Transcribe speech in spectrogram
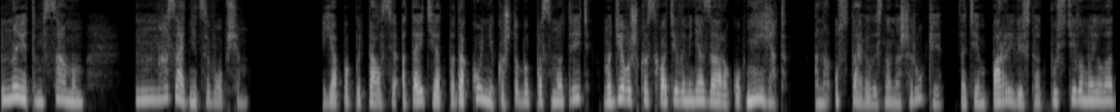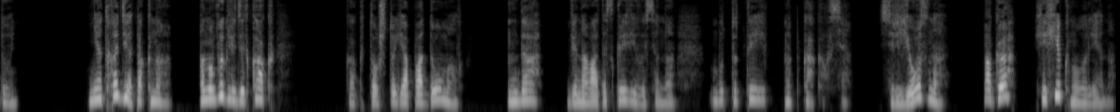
на этом самом, на заднице, в общем. Я попытался отойти от подоконника, чтобы посмотреть, но девушка схватила меня за руку. «Нет!» Она уставилась на наши руки, затем порывисто отпустила мою ладонь. «Не отходи от окна. Оно выглядит как... как то, что я подумал. Да, виновато скривилась она, будто ты обкакался. Серьезно? Ага, хихикнула Лена.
